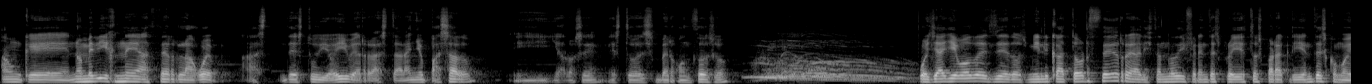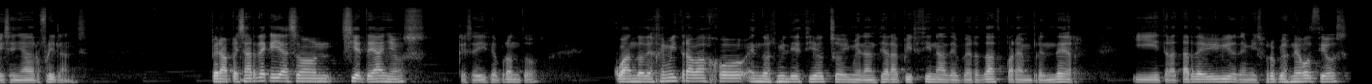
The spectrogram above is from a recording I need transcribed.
aunque no me digné hacer la web de Estudio Iber hasta el año pasado, y ya lo sé, esto es vergonzoso, pues ya llevo desde 2014 realizando diferentes proyectos para clientes como diseñador freelance. Pero a pesar de que ya son 7 años, que se dice pronto, cuando dejé mi trabajo en 2018 y me lancé a la piscina de verdad para emprender y tratar de vivir de mis propios negocios,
